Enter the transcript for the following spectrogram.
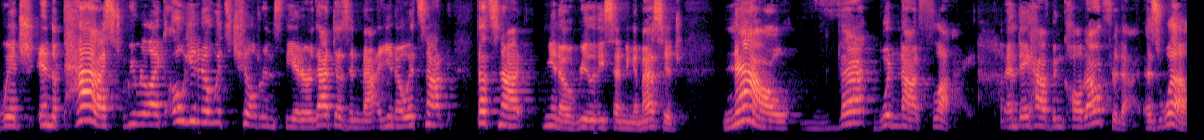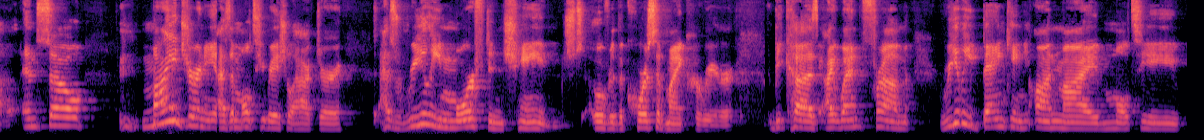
which in the past we were like, oh, you know, it's children's theater. That doesn't matter. You know, it's not, that's not, you know, really sending a message. Now that would not fly. And they have been called out for that as well. And so my journey as a multiracial actor has really morphed and changed over the course of my career because I went from really banking on my multi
